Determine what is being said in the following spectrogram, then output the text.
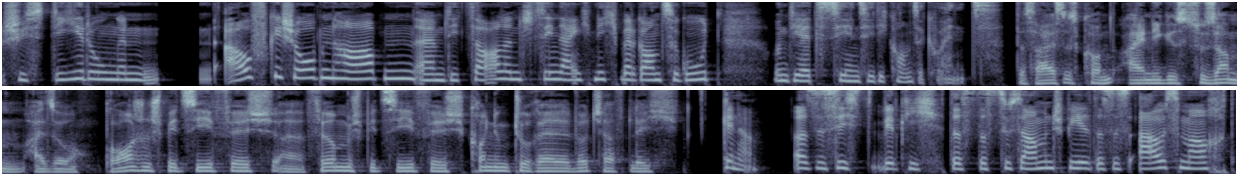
Justierungen aufgeschoben haben. Ähm, die Zahlen sind eigentlich nicht mehr ganz so gut und jetzt ziehen sie die Konsequenz. Das heißt, es kommt einiges zusammen, also branchenspezifisch, äh, firmenspezifisch, konjunkturell, wirtschaftlich. Genau. Also es ist wirklich das, das Zusammenspiel, das es ausmacht.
